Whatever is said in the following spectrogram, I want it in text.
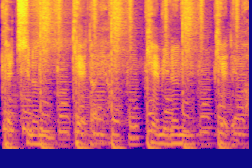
개치는 개다야 개미는 개대다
